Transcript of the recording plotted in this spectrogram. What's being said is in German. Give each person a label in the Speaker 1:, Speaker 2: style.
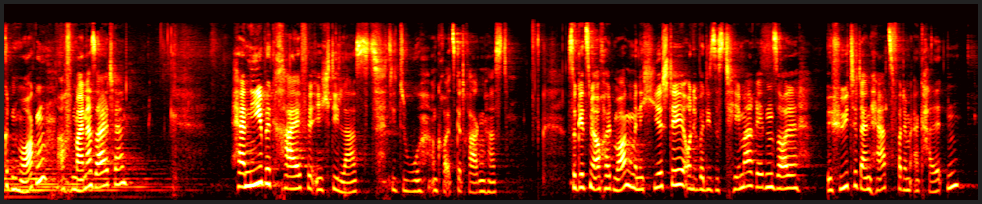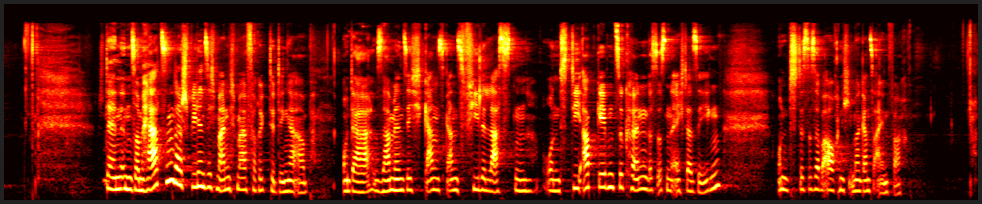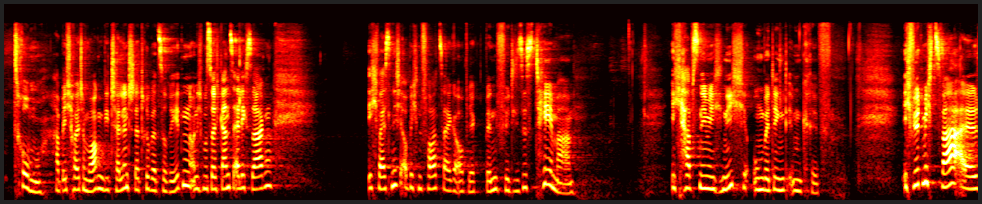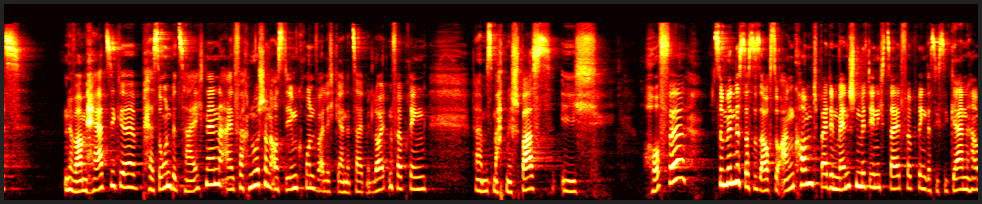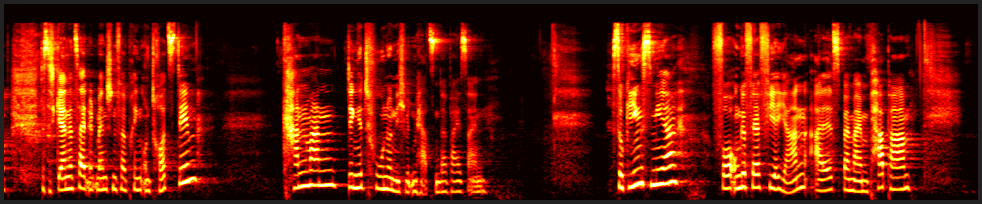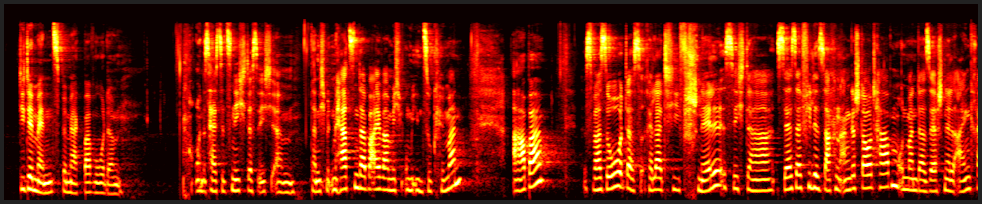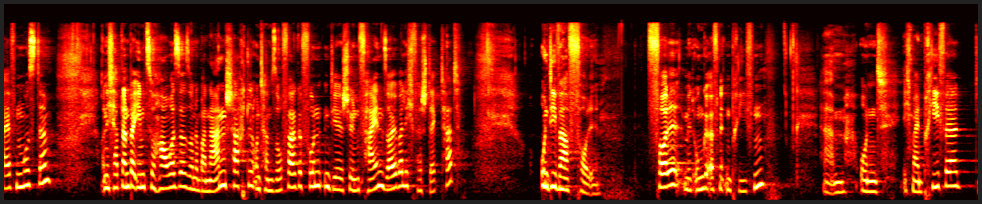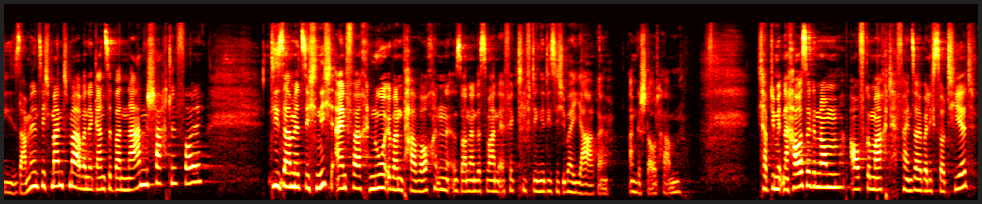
Speaker 1: Guten Morgen, auch von meiner Seite. Herr, nie begreife ich die Last, die du am Kreuz getragen hast. So geht es mir auch heute Morgen, wenn ich hier stehe und über dieses Thema reden soll. Behüte dein Herz vor dem Erkalten. Denn in unserem Herzen, da spielen sich manchmal verrückte Dinge ab. Und da sammeln sich ganz, ganz viele Lasten. Und die abgeben zu können, das ist ein echter Segen. Und das ist aber auch nicht immer ganz einfach. Drum habe ich heute Morgen die Challenge, darüber zu reden. Und ich muss euch ganz ehrlich sagen, ich weiß nicht, ob ich ein Vorzeigeobjekt bin für dieses Thema. Ich habe es nämlich nicht unbedingt im Griff. Ich würde mich zwar als eine warmherzige Person bezeichnen, einfach nur schon aus dem Grund, weil ich gerne Zeit mit Leuten verbringe. Ähm, es macht mir Spaß. Ich hoffe, zumindest, dass es auch so ankommt bei den Menschen, mit denen ich Zeit verbringe, dass ich sie gerne habe, dass ich gerne Zeit mit Menschen verbringe. Und trotzdem kann man Dinge tun und nicht mit dem Herzen dabei sein. So ging es mir vor ungefähr vier Jahren, als bei meinem Papa die Demenz bemerkbar wurde. Und das heißt jetzt nicht, dass ich ähm, da nicht mit dem Herzen dabei war, mich um ihn zu kümmern, aber es war so, dass relativ schnell sich da sehr, sehr viele Sachen angestaut haben und man da sehr schnell eingreifen musste. Und ich habe dann bei ihm zu Hause so eine Bananenschachtel unterm Sofa gefunden, die er schön fein säuberlich versteckt hat. Und die war voll. Voll mit ungeöffneten Briefen. Ähm, und ich meine, Briefe, die sammeln sich manchmal, aber eine ganze Bananenschachtel voll, die sammelt sich nicht einfach nur über ein paar Wochen, sondern das waren effektiv Dinge, die sich über Jahre angestaut haben. Ich habe die mit nach Hause genommen, aufgemacht, fein säuberlich sortiert.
